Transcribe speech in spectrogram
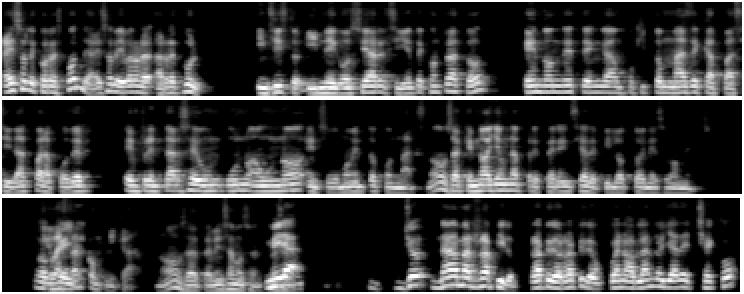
a eso le corresponde, a eso le llevaron a Red Bull, insisto, y negociar el siguiente contrato en donde tenga un poquito más de capacidad para poder enfrentarse un uno a uno en su momento con Max, ¿no? O sea, que no haya una preferencia de piloto en ese momento. Que va a estar complicado, ¿no? O sea, también somos... Mira, yo nada más rápido, rápido, rápido. Bueno, hablando ya de Checo,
